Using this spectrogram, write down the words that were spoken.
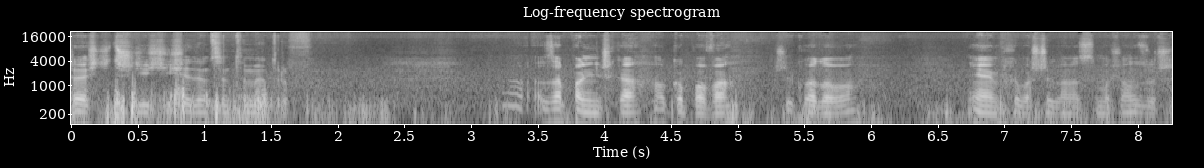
36-37 cm. No, Zapalniczka okopowa, przykładowo. Nie wiem chyba z czego ona jest mosiądzu, czy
